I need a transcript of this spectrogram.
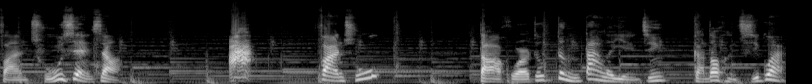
反刍现象。啊，反刍！大伙儿都瞪大了眼睛，感到很奇怪。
